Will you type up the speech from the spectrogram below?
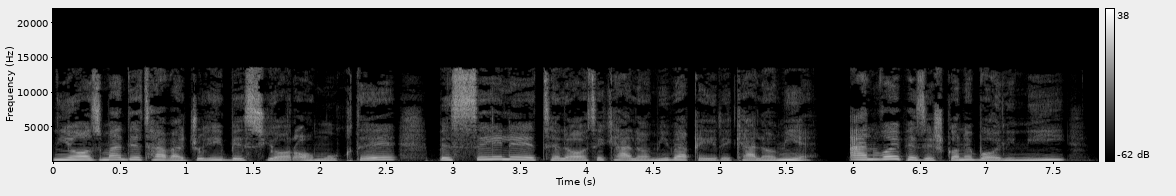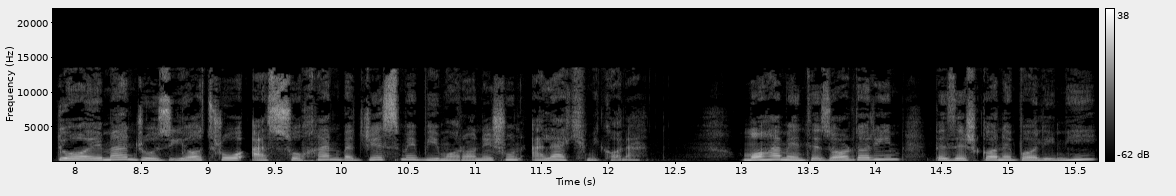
نیازمند توجهی بسیار آموخته به سیل اطلاعات کلامی و غیر کلامیه. انواع پزشکان بالینی دائما جزئیات رو از سخن و جسم بیمارانشون علک می‌کنن. ما هم انتظار داریم پزشکان بالینی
